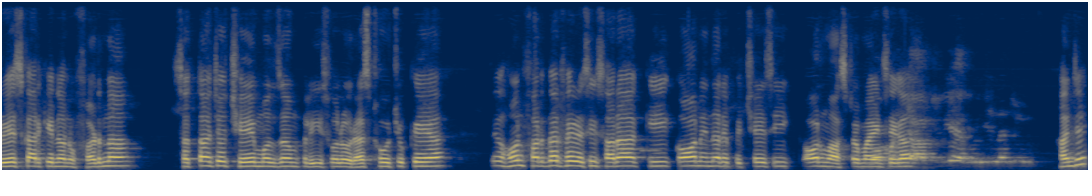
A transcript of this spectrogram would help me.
ਟਰੇਸ ਕਰਕੇ ਇਹਨਾਂ ਨੂੰ ਫੜਨਾ। ਸੱਤਾਂ ਚੋਂ 6 ਮੁਲਜ਼ਮ ਪੁਲਿਸ ਵੱਲੋਂ ਅਰੈਸਟ ਹੋ ਚੁੱਕੇ ਆ। ਤੇ ਹੁਣ ਫਰਦਰ ਫਿਰ ਅਸੀਂ ਸਾਰਾ ਕੀ ਕੌਣ ਇਹਨਾਂ ਦੇ ਪਿੱਛੇ ਸੀ ਕੌਣ ਮਾਸਟਰਮਾਈਂਡ ਸੀਗਾ? ਹਾਂਜੀ?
